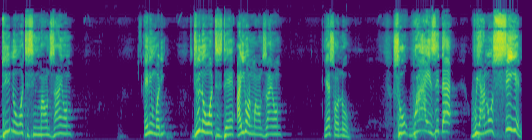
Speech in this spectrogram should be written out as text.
Do you know what is in Mount Zion? Anybody? Do you know what is there? Are you on Mount Zion? Yes or no? So why is it that we are not seeing?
